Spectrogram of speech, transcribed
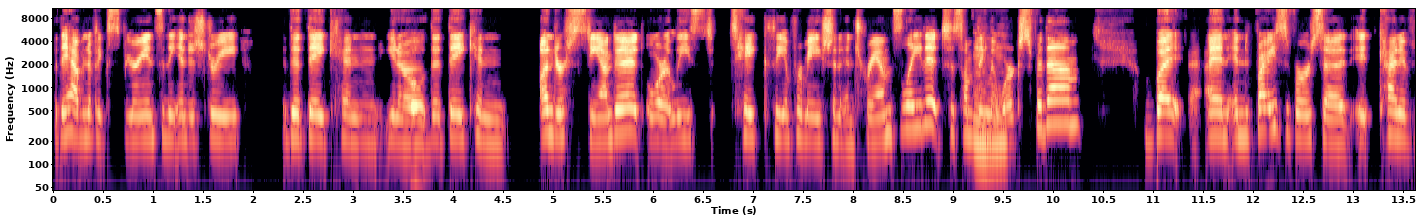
but they have enough experience in the industry that they can you know that they can understand it or at least take the information and translate it to something mm-hmm. that works for them but and and vice versa it kind of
